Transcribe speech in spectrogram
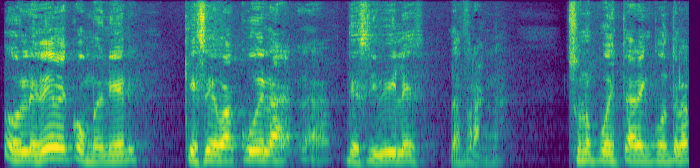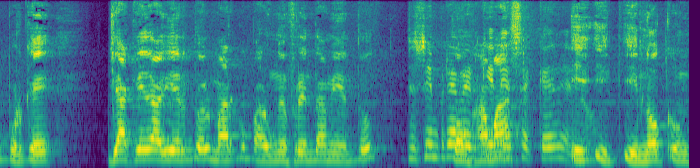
o le debe convenir que se evacúe la, de civiles la franja. Eso no puede estar en contra porque ya queda abierto el marco para un enfrentamiento siempre con ver Hamas se queden, Y, no con,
